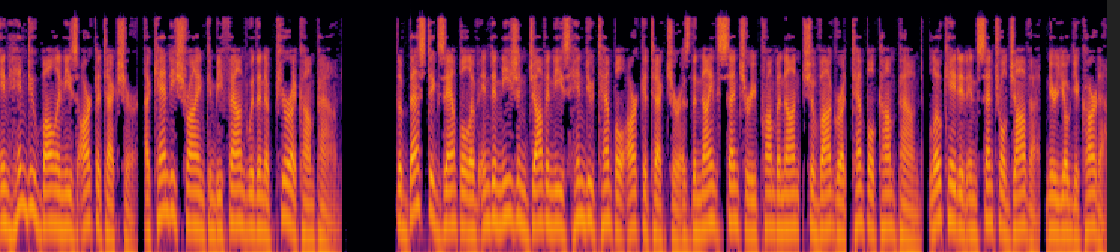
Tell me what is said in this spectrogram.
In Hindu Balinese architecture, a candi shrine can be found within a pura compound. The best example of Indonesian Javanese Hindu temple architecture is the 9th-century Prambanan temple compound, located in central Java, near Yogyakarta.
